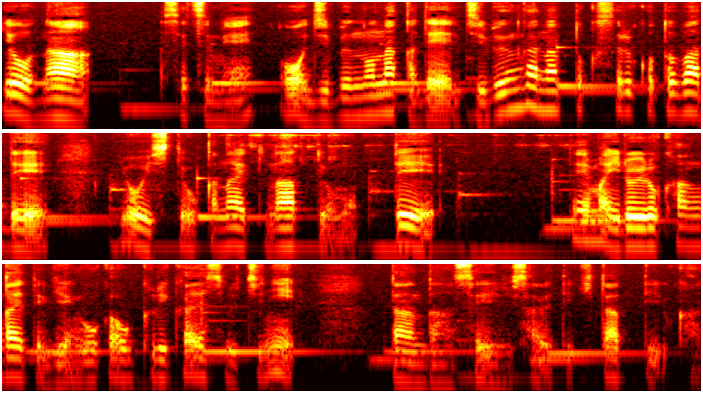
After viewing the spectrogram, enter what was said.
ような説明を自分の中で自分が納得する言葉で用意しておかないとなって思ってでまあいろいろ考えて言語化を繰り返すうちにだんだん整理されてきたっていう感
